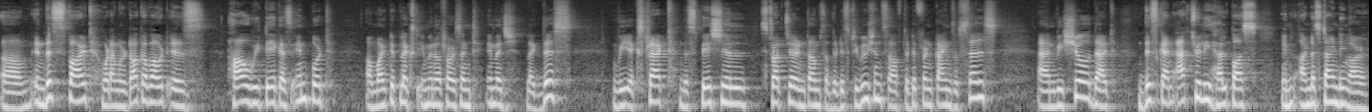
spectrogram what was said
Um, in this part, what I'm going to talk about is how we take as input a multiplexed immunofluorescent image like this we extract the spatial structure in terms of the distributions of the different kinds of cells, and we show that this can actually help us in understanding or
